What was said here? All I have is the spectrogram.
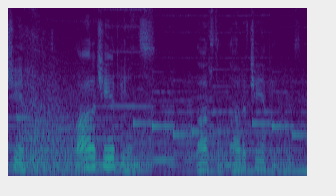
Champions. A lot of champions. Lost a lot of champions.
